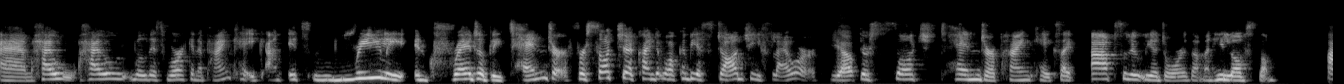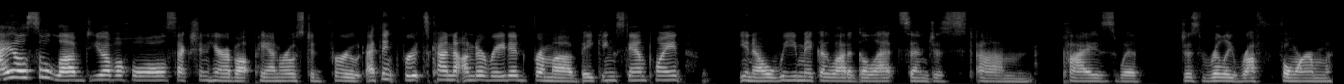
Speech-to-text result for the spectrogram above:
um, how how will this work in a pancake? And it's really incredibly tender for such a kind of what can be a stodgy flour. Yeah, They're such tender pancakes. I absolutely adore them, and he loves them. I also loved you have a whole section here about pan roasted fruit. I think fruit's kind of underrated from a baking standpoint. You know, we make a lot of galettes and just um pies with just really rough form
